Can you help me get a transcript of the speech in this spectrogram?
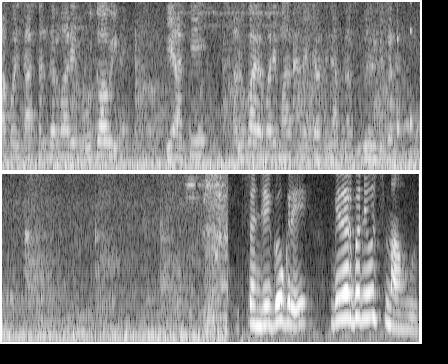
आपण शासन दरबारी पोहोचवावी ही अशी તાલુકા વેપારી મહાસંઘ વતીને આપણા સંજય ગોગરે વિદર્ભ ન્યૂઝ માહુર.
